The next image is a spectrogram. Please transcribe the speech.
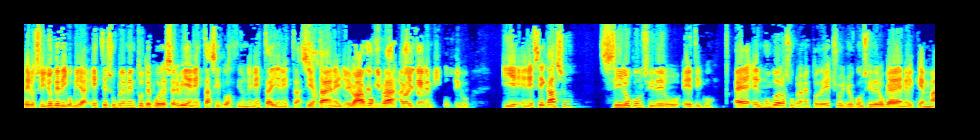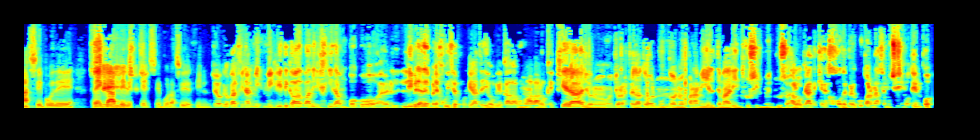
Pero si yo te digo, mira, este suplemento te puede servir en esta situación, en esta y en esta, si estás en ella y vas a comprar, aquí tienes mi código. Y en ese caso, sí lo considero ético. El mundo de los suplementos, de hecho, yo considero que es en el que más se puede pecar de venderse, por así decirlo. Yo creo que al final mi, crítica va dirigida un poco, a ver, libre de prejuicios, porque ya te digo que cada uno haga lo que quiera, yo no, yo respeto a todo el mundo, no, para mí el tema del intrusismo incluso es algo que, que dejó de preocuparme hace muchísimo tiempo,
